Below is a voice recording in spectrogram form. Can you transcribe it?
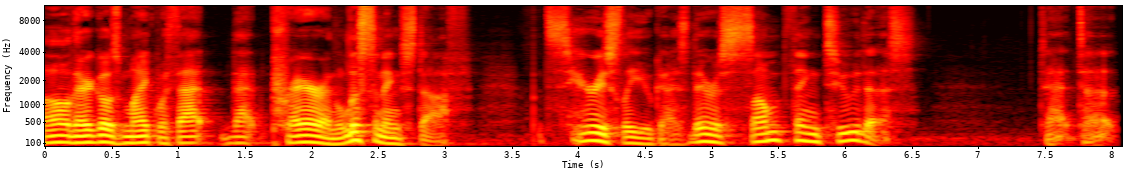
oh, there goes Mike with that, that prayer and listening stuff. Seriously, you guys, there is something to this, to, to,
